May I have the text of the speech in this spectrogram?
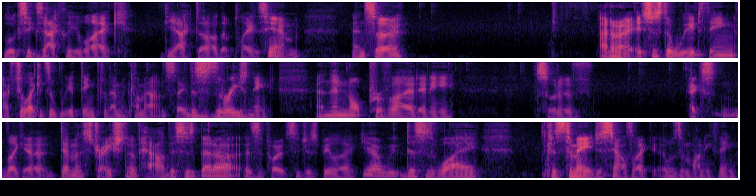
looks exactly like the actor that plays him, and so I don't know. It's just a weird thing. I feel like it's a weird thing for them to come out and say this is the reasoning, and then not provide any sort of ex like a demonstration of how this is better, as opposed to just be like, yeah, we, this is why. Because to me, it just sounds like it was a money thing,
